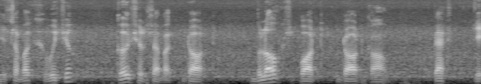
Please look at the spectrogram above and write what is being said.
یہِ سبق وٕچھِو۔ کٲشُر سبق ڈاٹ بٕلاک سٕپاٹ ڈاٹ کام پٮ۪ٹھ تہِ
